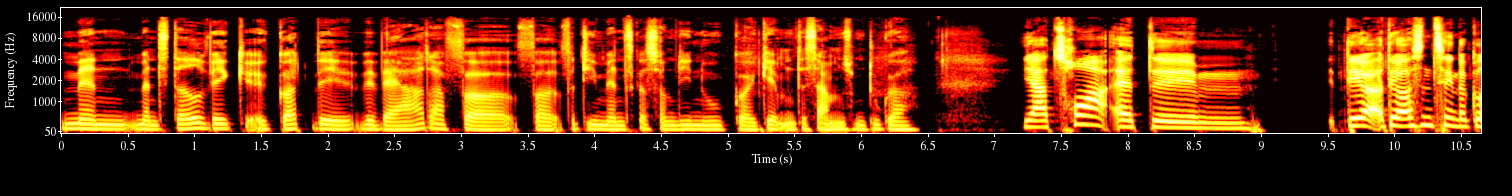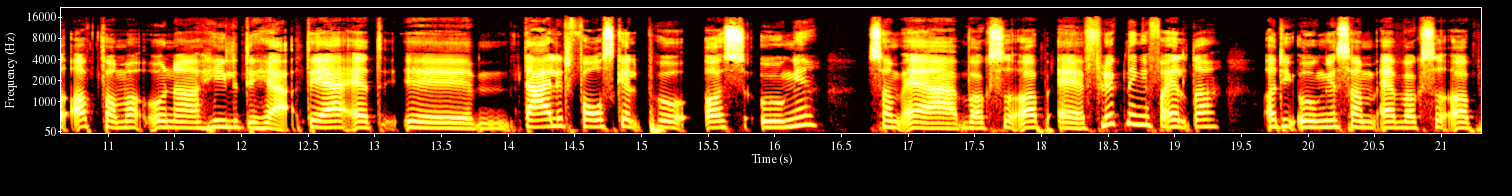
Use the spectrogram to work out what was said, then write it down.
men man stadigvæk øh, godt vil, vil være der for, for, for de mennesker, som lige nu går igennem det samme, som du gør. Jeg tror, at øh, det, er, det er også en ting, der er gået op for mig under hele det her. Det er, at øh, der er lidt forskel på os unge, som er vokset op af flygtningeforældre, og de unge, som er vokset op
